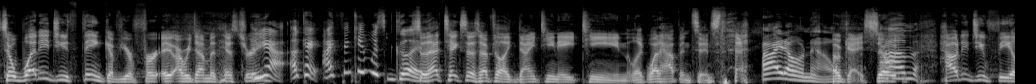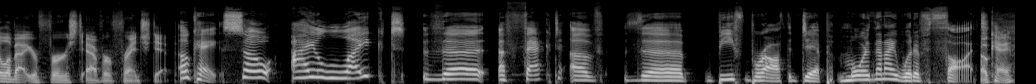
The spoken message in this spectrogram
So what did you think of your first... Are we done with history? Yeah, okay. I think it good. So that takes us up to like 1918. Like what happened since then? I don't know. Okay, so Um, how did you feel about your first ever French dip? Okay, so I liked the effect of the beef broth dip more than I would have thought. Okay.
